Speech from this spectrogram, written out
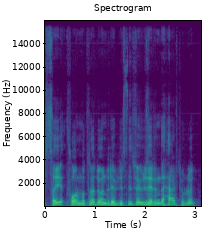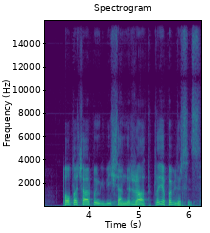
sayı formatına döndürebilirsiniz ve üzerinde her türlü topla çarpım gibi işlemleri rahatlıkla yapabilirsiniz.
